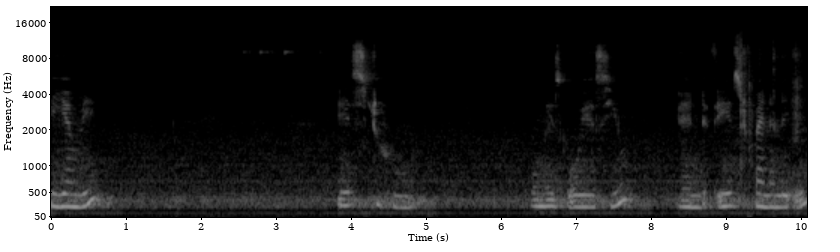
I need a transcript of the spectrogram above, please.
DMV east home home is OSU and east finally is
